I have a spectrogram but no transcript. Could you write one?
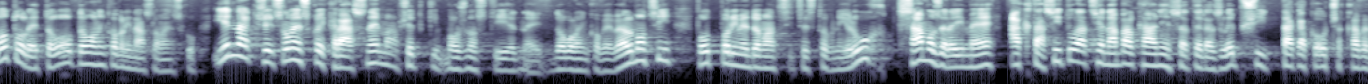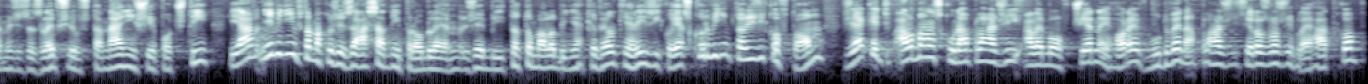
toto leto dovolenkovali na Slovensku. Jednak, že Slovensko je krásne, má všetky možnosti jednej dovolenkovej veľmoci, podporíme domáci cestovný ruch. Samozrejme, ak tá situácia na Balkáne sa teda zlepší tak, ako očakávame, že sa zlepší, sú tam najnižšie počty, ja nevidím v tom akože zásadný problém, že by toto malo byť nejaké veľké riziko. Ja skôr vidím to riziko v tom, že ja keď v Albánsku na pláži alebo v Čiernej hore, v Budve na pláži si rozložím lehátko.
